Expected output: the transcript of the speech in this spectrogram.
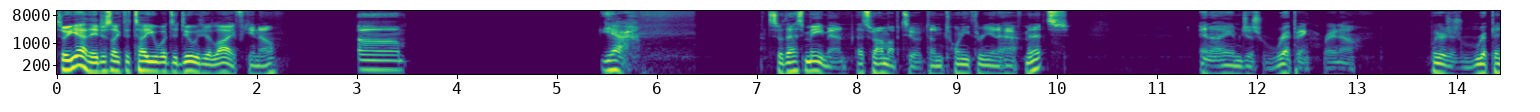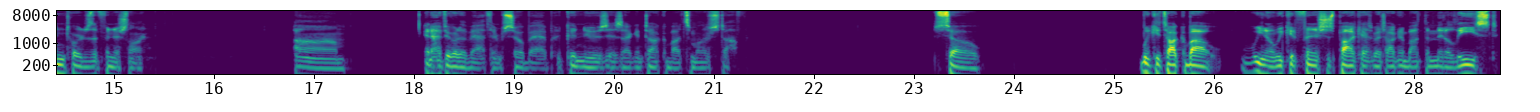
So yeah, they just like to tell you what to do with your life, you know? Um Yeah. So that's me, man. That's what I'm up to. I've done 23 and a half minutes. And I am just ripping right now. We are just ripping towards the finish line. Um and I have to go to the bathroom so bad, but good news is I can talk about some other stuff. So we could talk about, you know, we could finish this podcast by talking about the Middle East.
